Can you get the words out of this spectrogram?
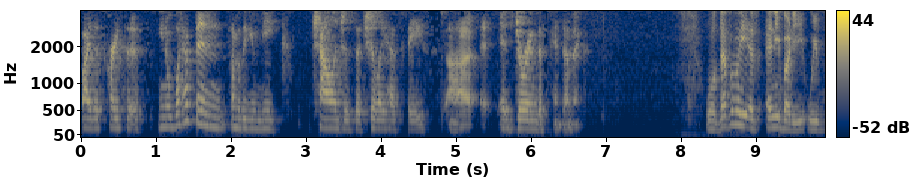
by this crisis. You know, what have been some of the unique challenges that Chile has faced uh, in, during this pandemic? Well, definitely, as anybody, we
